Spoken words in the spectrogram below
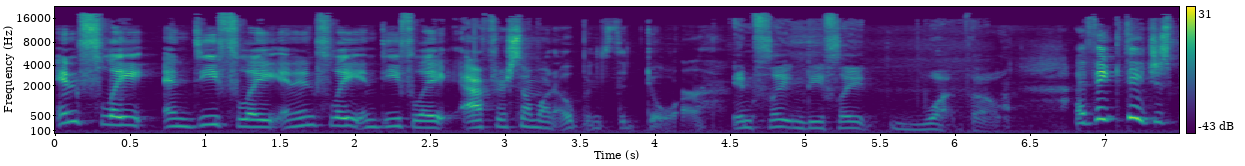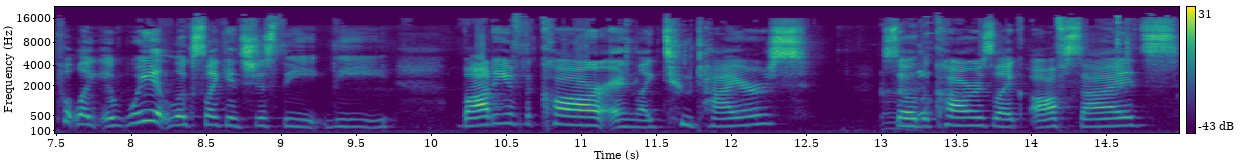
inflate and deflate and inflate and deflate after someone opens the door. inflate and deflate what though? I think they just put like the way it looks like it's just the the body of the car and like two tires. So the car is like off sides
